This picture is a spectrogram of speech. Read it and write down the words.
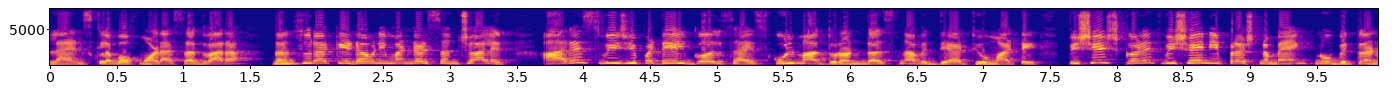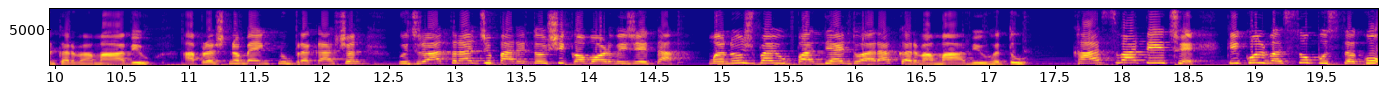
લાયન્સ ક્લબ ઓફ મોડાસા દ્વારા ધનસુરા કેળવણી મંડળ સંચાલિત આરએસવીજી પટેલ ગર્લ્સ હાઈસ્કૂલમાં ધોરણ દસના વિદ્યાર્થીઓ માટે વિશેષ ગણિત વિષયની પ્રશ્ન બેંકનું વિતરણ કરવામાં આવ્યું. આ પ્રશ્ન બેંકનું પ્રકાશન ગુજરાત રાજ્ય પારિતોષિક એવોર્ડ વિજેતા મનોજભાઈ ઉપાધ્યાય દ્વારા કરવામાં આવ્યું હતું. ખાસ વાત એ છે કે કુલ બસો પુસ્તકો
